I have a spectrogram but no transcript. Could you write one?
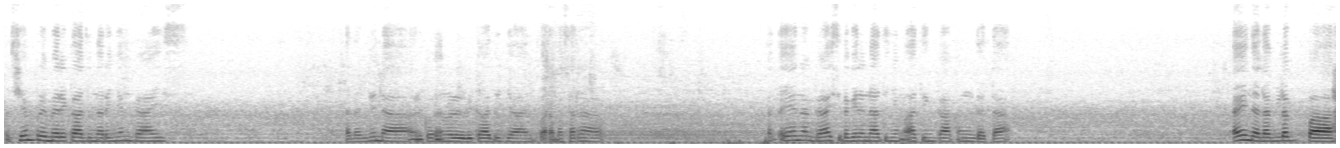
At syempre, merikado na rin yan guys alam nyo na kung ano delikado dyan para masarap. At ayan na guys, ilagay na natin yung ating kakang gata. Ay, nalaglag pa.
